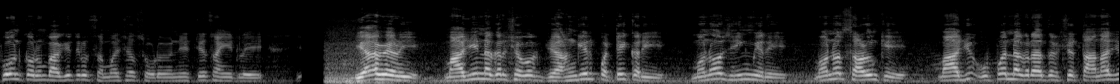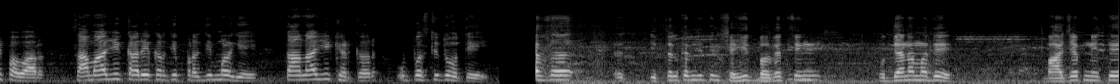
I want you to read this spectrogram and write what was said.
फोन करून बागेतील समस्या सोडवण्याचे सांगितले. यावेळी माजी नगरसेवक जहांगीर पटेकरी मनोज हिंगमिरे मनोज साळुंखे माजी उपनगराध्यक्ष तानाजी पवार सामाजिक कार्यकर्ते प्रदीप मळगे तानाजी खेडकर उपस्थित होते. आज इचलकरंजीतील शहीद भगतसिंग उद्यानामध्ये भाजप नेते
